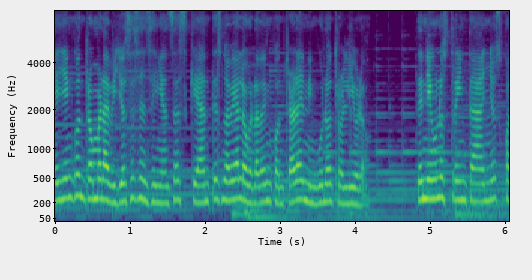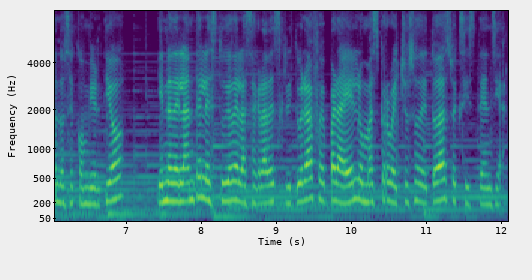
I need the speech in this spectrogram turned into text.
y allí encontró maravillosas enseñanzas que antes no había logrado encontrar en ningún otro libro. Tenía unos 30 años cuando se convirtió y en adelante el estudio de la Sagrada Escritura fue para él lo más provechoso de toda su existencia.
